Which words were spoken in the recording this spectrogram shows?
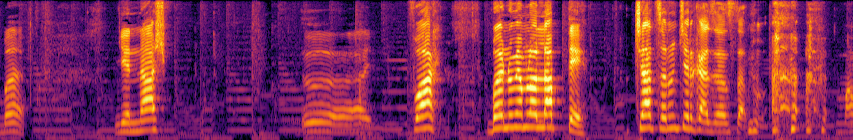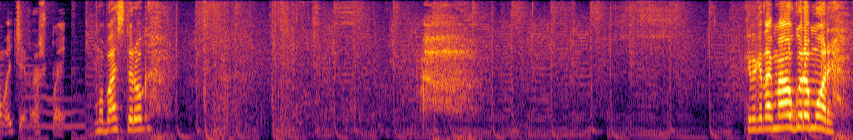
Bă, e naș... Fac! Bă, nu mi-am luat lapte! Ceață, nu încercați asta! Mamă, ce raș pe Mă bați, te rog? Cred că dacă mai au gură mor.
